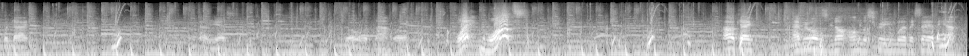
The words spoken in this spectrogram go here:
other guy. Oh, there. Go that way. Wait, what? Okay, everyone's not on the screen where they say they are.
